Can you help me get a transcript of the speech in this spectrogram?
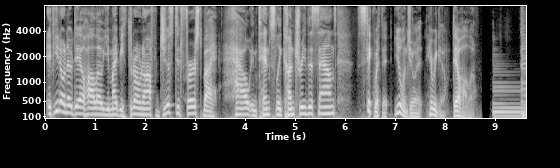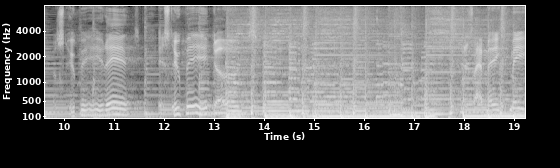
If you don't know Dale Hollow, you might be thrown off just at first by how intensely country this sounds. Stick with it, you'll enjoy it. Here we go Dale Hollow. Stupid is, is stupid does. Does that make me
